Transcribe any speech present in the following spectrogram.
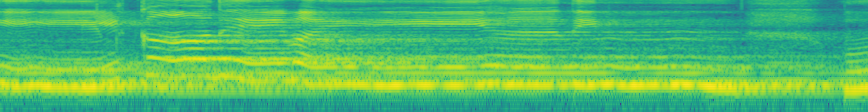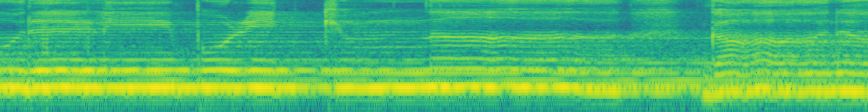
കേൾക്കാതെ വയ്യതിൻ മുരളി പൊഴിക്കുന്ന ഗാനാ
